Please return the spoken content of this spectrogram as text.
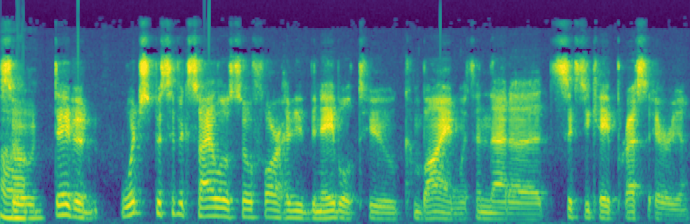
So, um, David, which specific silos so far have you been able to combine within that uh, 60k press area?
